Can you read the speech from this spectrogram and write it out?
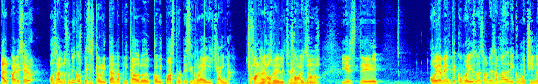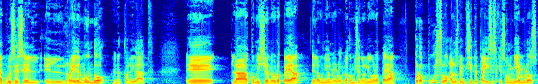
al parecer, o sea, los únicos países que ahorita han aplicado lo del COVID passport es Israel y China. China. Ajá, Israel y China, sí. Y este, obviamente, como ellos lanzaron esa madre y como China, pues es el, el rey del mundo en la actualidad, eh, la Comisión Europea, de la Unión Euro- la Comisión de la Unión Europea, propuso a los 27 países que son miembros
